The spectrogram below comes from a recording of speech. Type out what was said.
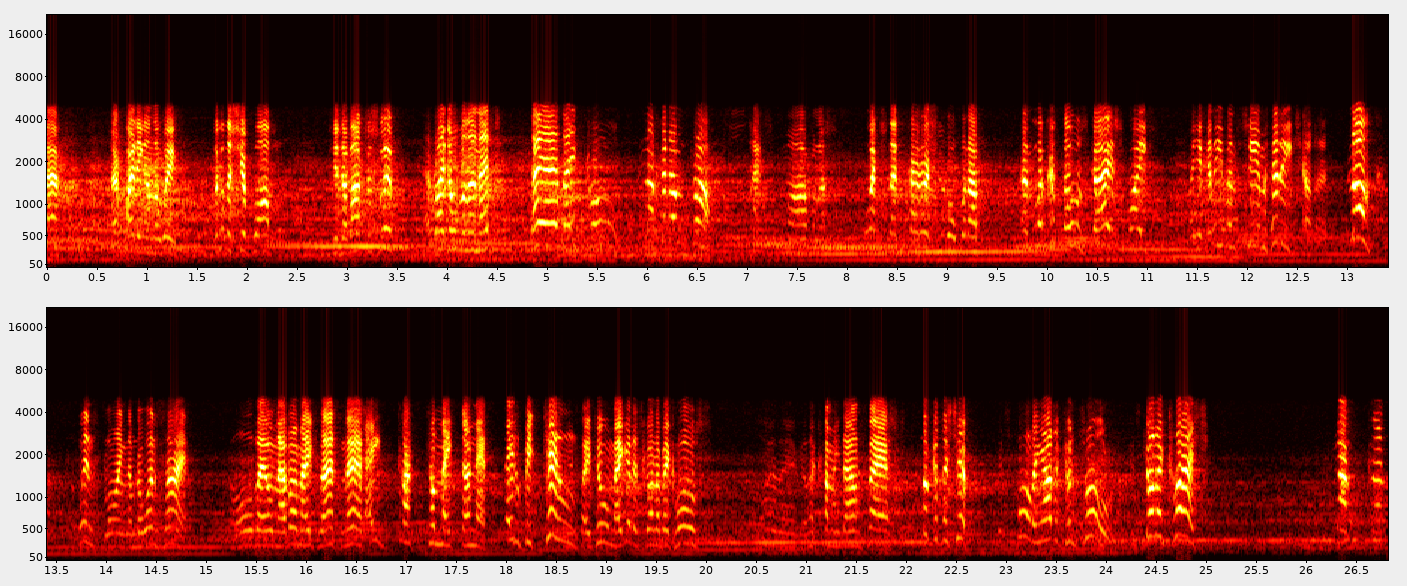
after. They're fighting on the wing. Look at the ship wobble. She's about to slip. They're right over the net. There they go. Look at them drop. That's marvelous. Watch that parachute open up. And look at those guys fight. Well, you can even see them hit each other. Look! The wind's blowing them to one side. Oh, they'll never make that net. They've got to make the net. They'll be killed. If they do make it, it's going to be close. Boy, they're, they're coming down fast. Look at the ship. It's falling out of control. It's going to crash. Look at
